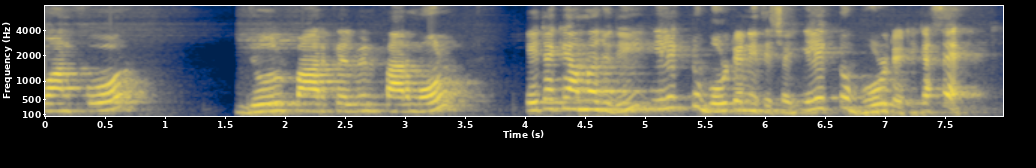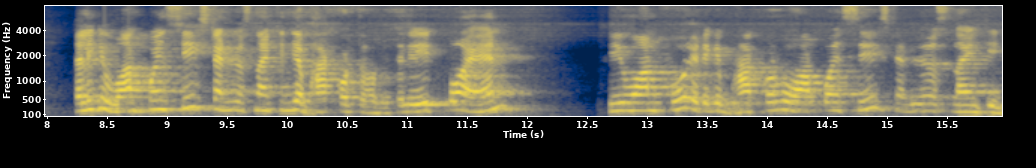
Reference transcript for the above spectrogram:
one four joule per kelvin per mole এটাকে আমরা যদি ইলেকট্রো ভোল্টে নিতে চাই ইলেকট্রো ভোল্টে ঠিক আছে? তাহলে কি ওয়ান পয়েন্ট সিক্স টেন দিয়ে ভাগ করতে হবে। তাহলে eight point three one four এটাকে ভাগ করব one point six ten nineteen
